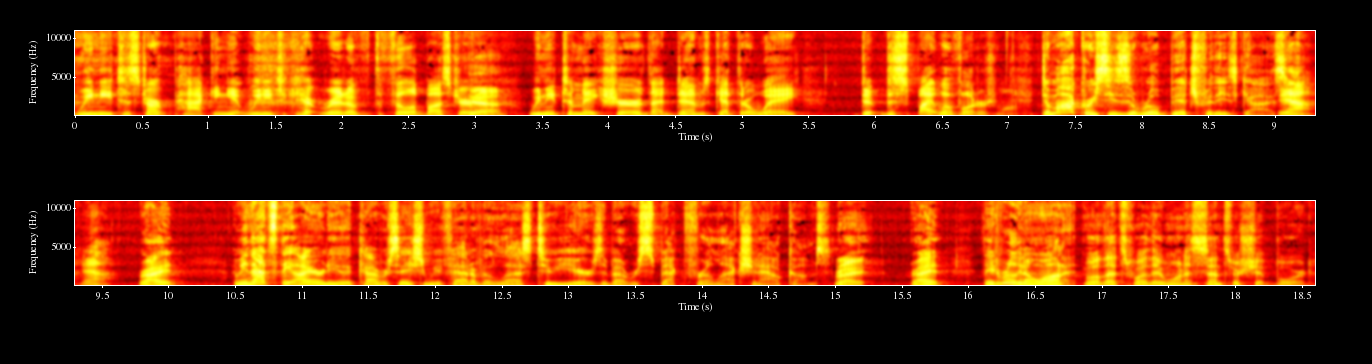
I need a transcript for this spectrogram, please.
We need to start packing it. We need to get rid of the filibuster. Yeah. We need to make sure that Dems get their way, d- despite what voters want. Democracy is a real bitch for these guys. Yeah, yeah. Right? I mean, that's the irony of the conversation we've had over the last two years about respect for election outcomes. Right. Right? They really don't want it. Well, that's why they want a censorship board.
